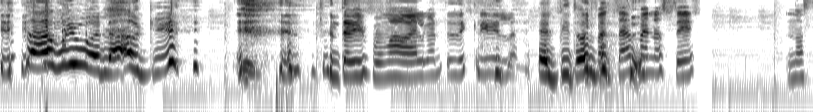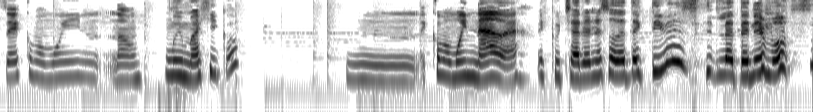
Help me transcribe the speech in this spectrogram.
Estaba muy volado, ¿qué? ¿Te habías fumado algo antes de escribirlo? El pito Y antes fantasma, no sé. No sé, es como muy. No. Muy mágico. Mm, es como muy nada. ¿Escucharon eso, detectives? La tenemos.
